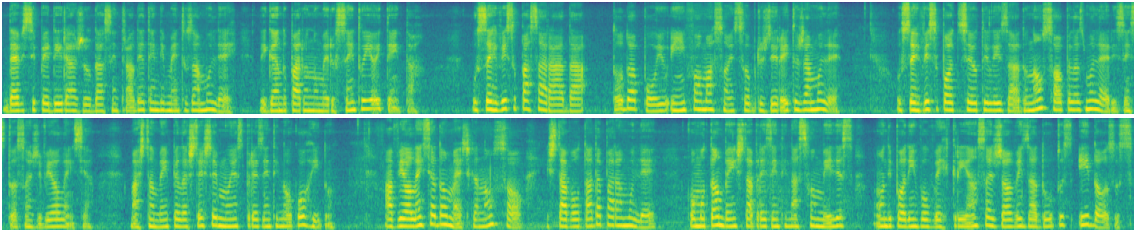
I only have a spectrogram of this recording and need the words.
deve-se pedir ajuda à Central de Atendimentos à Mulher, ligando para o número 180. O serviço passará a dar todo apoio e informações sobre os direitos da mulher. O serviço pode ser utilizado não só pelas mulheres em situações de violência, mas também pelas testemunhas presentes no ocorrido. A violência doméstica não só está voltada para a mulher, como também está presente nas famílias, onde pode envolver crianças, jovens, adultos e idosos.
